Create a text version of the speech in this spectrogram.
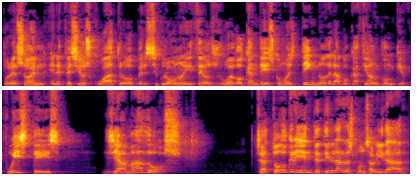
Por eso en, en, Efesios 4, versículo 1 dice, os ruego que andéis como es digno de la vocación con que fuisteis llamados. O sea, todo creyente tiene la responsabilidad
